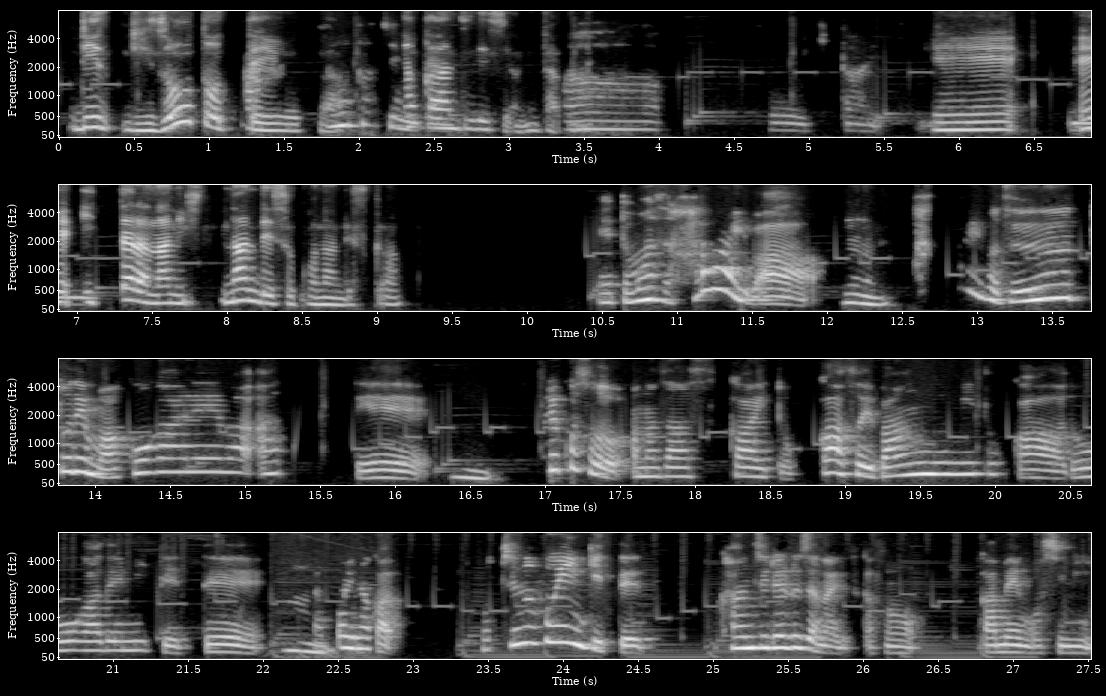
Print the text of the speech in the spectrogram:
リリゾートっていうか、な感じですよね、多分、ね。ああ、そう行きたい。えー、え、行ったら何なんでそこなんですか？えっ、と、まずハワイは、うん、ハワイはずっとでも憧れはあって、うん、それこそアナザースカイとか、そういう番組とか動画で見てて、うん、やっぱりなんか、こっちの雰囲気って感じれるじゃないですか、その画面越しに。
